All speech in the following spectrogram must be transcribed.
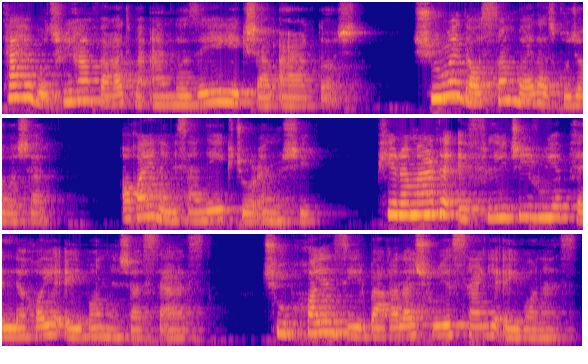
ته بطری هم فقط به اندازه یک شب عرق داشت. شروع داستان باید از کجا باشد؟ آقای نویسنده یک جرعه نوشید. پیرمرد افلیجی روی پله های ایوان نشسته است. چوب های زیر بغلش روی سنگ ایوان است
